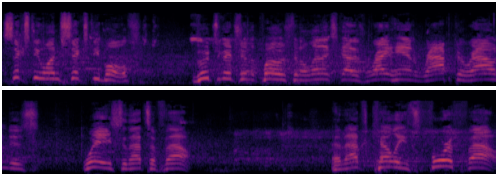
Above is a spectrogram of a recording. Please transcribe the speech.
61 60 Bulls. Vucevic in the post, and Olynyk's got his right hand wrapped around his waist, and that's a foul. And that's Kelly's fourth foul.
